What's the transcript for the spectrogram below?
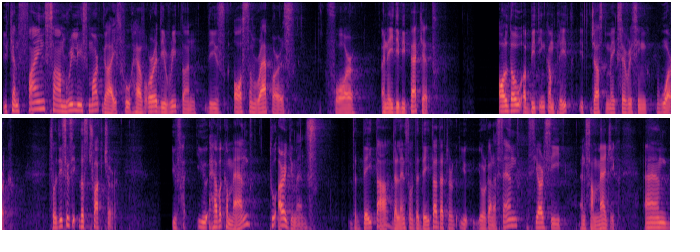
You can find some really smart guys who have already written these awesome wrappers for an ADB packet. Although a bit incomplete, it just makes everything work. So this is the structure. You've, you have a command, two arguments, the data, the length of the data that you're, you, you are going to send, CRC, and some magic. And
